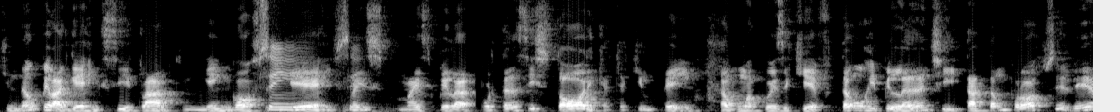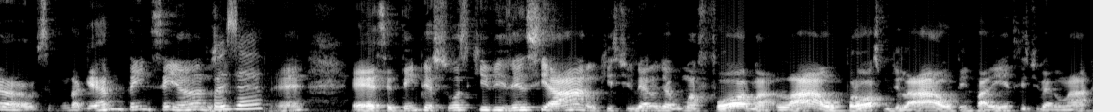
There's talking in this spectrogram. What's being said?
que não pela guerra em si, é claro que ninguém gosta Sim, de guerra, mas, mas pela importância histórica que aquilo tem, alguma coisa que é tão horripilante e está tão próximo, você vê a Segunda Guerra não tem 100 anos, Pois é. né? É, você tem pessoas que vivenciaram, que estiveram de alguma forma lá, ou próximo de lá, ou tem parentes que estiveram lá.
